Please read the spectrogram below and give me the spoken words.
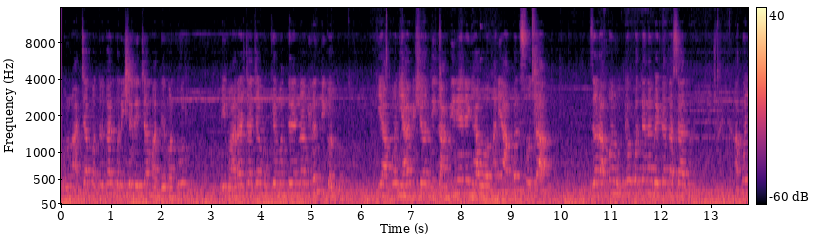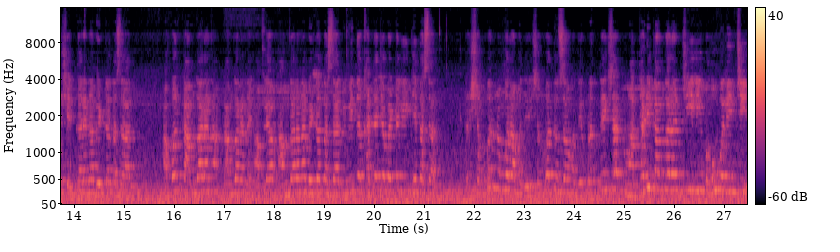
म्हणून आजच्या पत्रकार परिषदेच्या माध्यमातून मी महाराष्ट्राच्या मुख्यमंत्र्यांना विनंती करतो. की आपण या विषयावरती गांभीर्याने घ्यावं आणि आपण स्वतः जर आपण उद्योगपत्यांना भेटत असाल आपण शेतकऱ्यांना भेटत असाल आपण कामगारांना कामगारांना आपल्या आमदारांना भेटत असाल विविध खात्याच्या बैठकी घेत असाल तर शंभर नंबरामध्ये शंभर दिवसामध्ये प्रत्यक्षात माथाडी कामगारांची ही बहुबलींची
